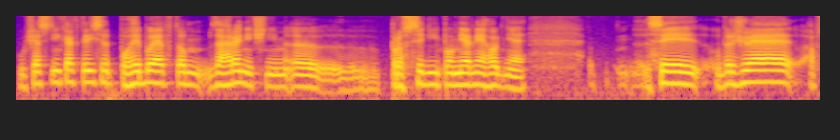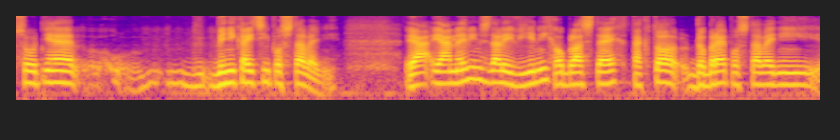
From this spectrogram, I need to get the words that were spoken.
účastníka, který se pohybuje v tom zahraničním e, prostředí poměrně hodně, si udržuje absolutně vynikající postavení. Já, já nevím, zdali v jiných oblastech takto dobré postavení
